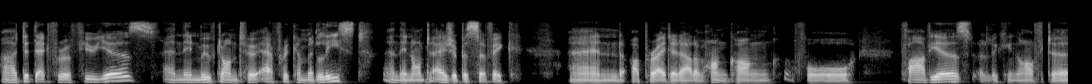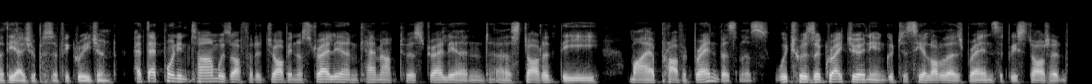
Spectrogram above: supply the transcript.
I uh, did that for a few years and then moved on to Africa, Middle East, and then on to Asia Pacific and operated out of Hong Kong for five years looking after the Asia Pacific region. At that point in time, was offered a job in Australia and came out to Australia and uh, started the Myer private brand business, which was a great journey and good to see a lot of those brands that we started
